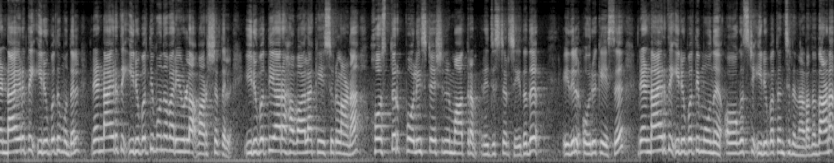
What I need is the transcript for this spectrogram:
രണ്ടായിരത്തി ഇരുപത് മുതൽ രണ്ടായിരത്തി ഇരുപത്തിമൂന്ന് വരെയുള്ള വർഷത്തിൽ ഇരുപത്തിയാറ് ഹവാല കേസുകളാണ് ഹോസ്തുർഗ് പോലീസ് സ്റ്റേഷനിൽ മാത്രം രജിസ്റ്റർ ചെയ്തത്. ഇതിൽ ഒരു കേസ് രണ്ടായിരത്തി ഇരുപത്തിമൂന്ന് ഓഗസ്റ്റ് ഇരുപത്തഞ്ചിന് നടന്നതാണ്.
